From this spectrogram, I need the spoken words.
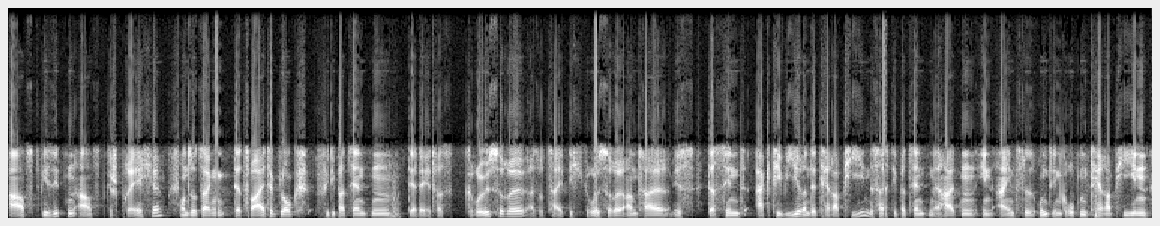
Arztvisiten, Arztgespräche. Und sozusagen der zweite Block für die Patienten, der der etwas größere, also zeitlich größere Anteil ist, das sind aktivierende Therapien. Das heißt, die Patienten erhalten in Einzel- und in Gruppentherapien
